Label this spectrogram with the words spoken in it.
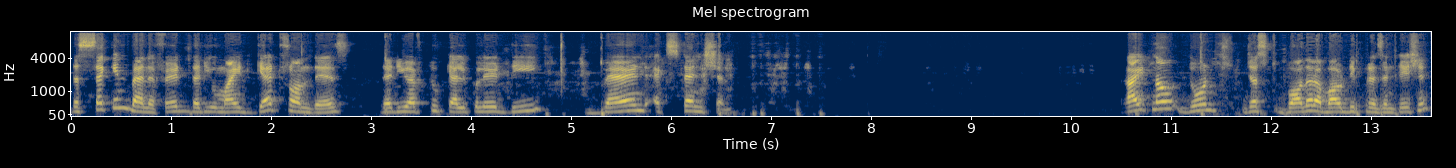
The second benefit that you might get from this that you have to calculate the band extension. Right now, don't just bother about the presentation.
